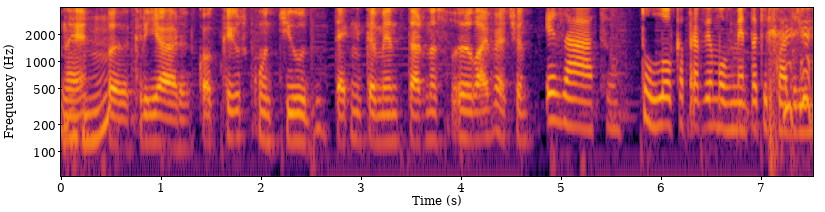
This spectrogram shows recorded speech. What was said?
né, Uhum. para criar qualquer conteúdo, tecnicamente estar na live action. Exato. Tô louca pra ver o movimento daquele quadril.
